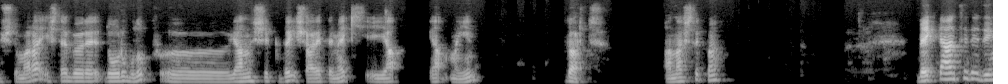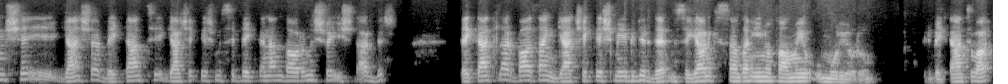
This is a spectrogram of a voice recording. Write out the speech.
3 numara işte böyle doğru bulup e, yanlışlıkla da işaretlemek yap, yapmayın. 4. Anlaştık mı? Beklenti dediğim şey gençler beklenti gerçekleşmesi beklenen davranış ve işlerdir. Beklentiler bazen gerçekleşmeyebilir de. Mesela yarınki sınavdan iyi not almayı umuyorum. Bir beklenti var.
